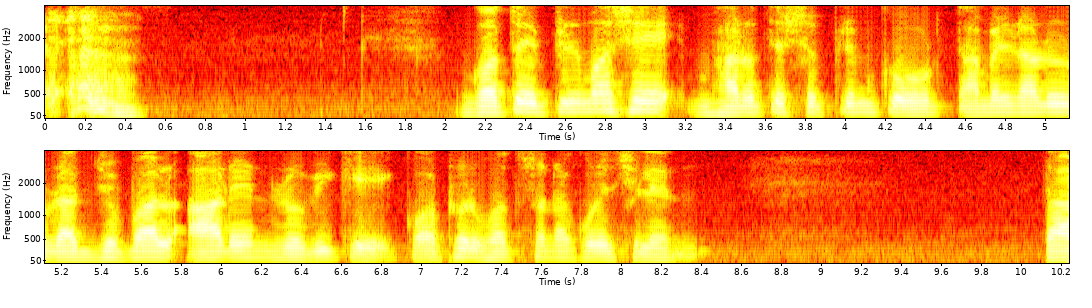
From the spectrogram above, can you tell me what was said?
গত এপ্রিল মাসে ভারতের সুপ্রিম কোর্ট তামিলনাড়ুর রাজ্যপাল আর এন রবিকে কঠোর ভৎসনা করেছিলেন। তা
